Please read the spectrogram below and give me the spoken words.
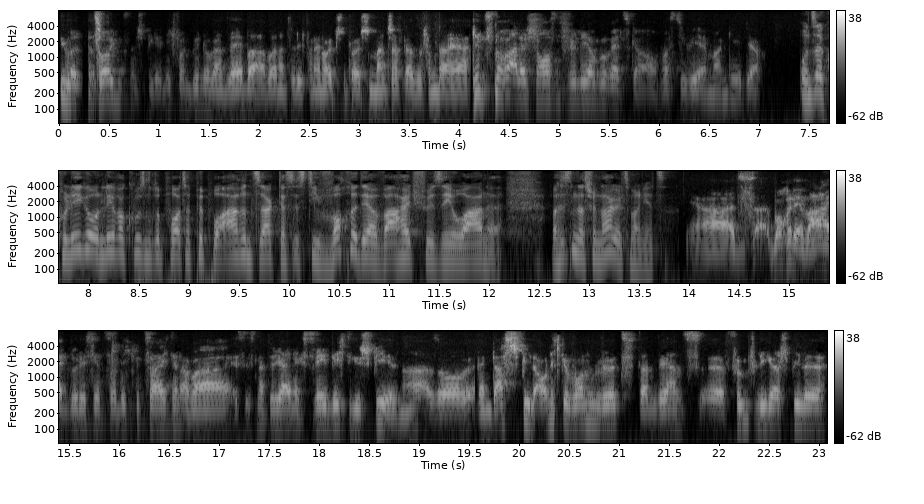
überzeugendsten Spiele. Nicht von Gündogan selber, aber natürlich von der deutschen, deutschen Mannschaft. Also von daher gibt es noch alle Chancen für Leon Goretzka, auch was die WM angeht, ja. Unser Kollege und Leverkusen-Reporter Pippo Arendt sagt, das ist die Woche der Wahrheit für Seoane. Was ist denn das für Nagelsmann jetzt? Ja, also Woche der Wahrheit würde ich es jetzt noch nicht bezeichnen, aber es ist natürlich ein extrem wichtiges Spiel. Ne? Also wenn das Spiel auch nicht gewonnen wird, dann wären es äh, fünf Ligaspiele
